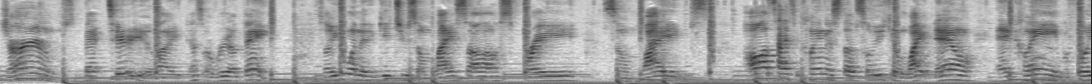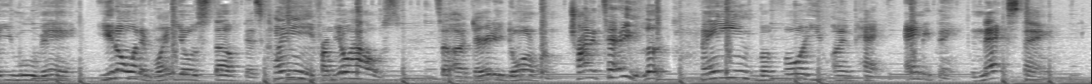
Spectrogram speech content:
germs, bacteria, like, that's a real thing. So you want to get you some Lysol spray, some wipes, all types of cleaning stuff so you can wipe down and clean before you move in. You don't want to bring your stuff that's clean from your house to a dirty dorm room. I'm trying to tell you, look, clean before you unpack anything. Next thing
